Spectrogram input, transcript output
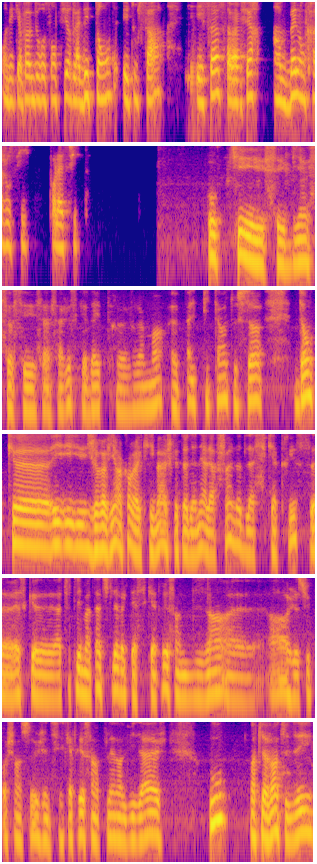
on est capable de ressentir de la détente et tout ça. Et ça, ça va faire un bel ancrage aussi pour la suite. Ok, c'est bien ça, ça, ça risque d'être vraiment euh, palpitant tout ça. Donc, euh, et, je reviens encore avec l'image que tu as donnée à la fin de la cicatrice. Est-ce que à tous les matins, tu te lèves avec ta cicatrice en te disant Ah, je ne suis pas chanceux, j'ai une cicatrice en plein dans le visage Ou en te levant, tu te dis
